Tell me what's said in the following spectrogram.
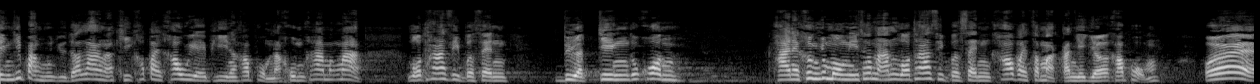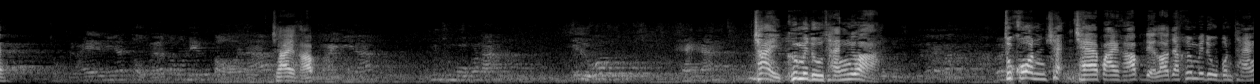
ลิงก์ที่ปักหมุดอยู่ด้านล่างนะคลิกเข้าไปเข้า VIP นะครับผมนะคุ้มค่ามากๆลด50%เดือดจริงทุกคน ภายในครึ่งชั่วโมงนี้เท่านั้นลด 50%เข้าไปสมัครกันเยอะๆครับผมเฮ้ยไอ้นี่นะตกแล้วต้องรีบต่อนะใช่ครับไปนี้นะครึ่งชั่วโมงเท่านั้นไม่รู้ว่าแทงนั้นใช่ขึ้นไปดูแท้งดีกว่า ทุกคนแชแชร์ไปครับ เดี๋ยวเราจะขึ้นไปดูบนแท้ง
